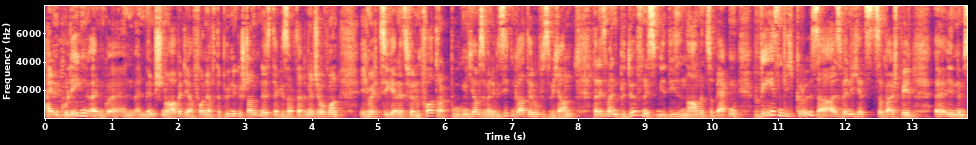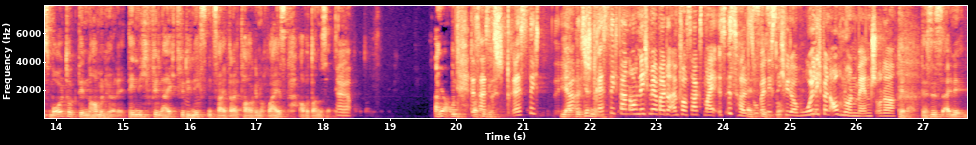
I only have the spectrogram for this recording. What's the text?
einen Kollegen, einen, einen, einen Menschen habe, der vorne auf der Bühne gestanden ist, der gesagt hat, Mensch, Hoffmann, ich möchte Sie gerne jetzt für einen Vortrag buchen, hier haben Sie meine Visitenkarte, rufen Sie mich an, dann ist mein Bedürfnis, mir diesen Namen zu merken, wesentlich größer, als wenn ich jetzt zum Beispiel äh, in einem Smalltalk den Namen höre, den ich vielleicht für die nächsten zwei, drei Tage noch weiß, aber dann ist er weg. Ja, ja. Ah ja, und das heißt, es stresst dich, ja, ja es genau. stresst dich dann auch nicht mehr, weil du einfach sagst, Mai, es ist halt es so. Wenn ich es so. nicht wiederhole, ich bin auch nur ein Mensch, oder? Genau, das ist eine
